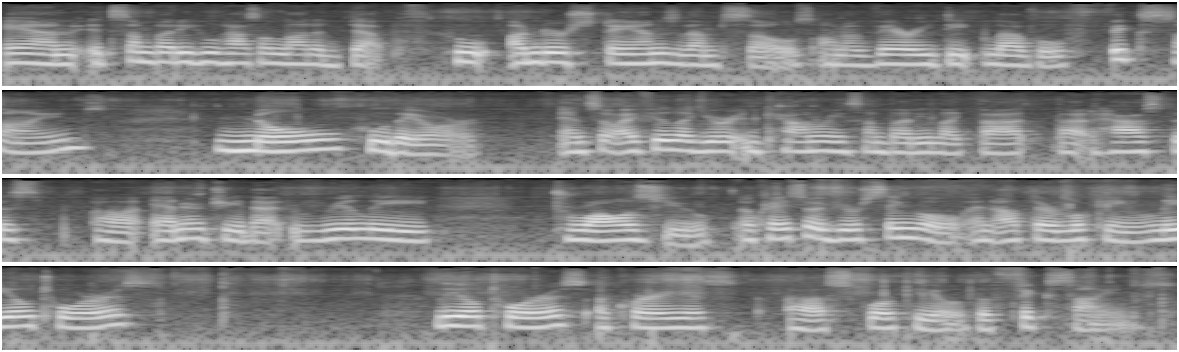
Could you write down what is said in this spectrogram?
and it's somebody who has a lot of depth, who understands themselves on a very deep level. Fixed signs know who they are. And so I feel like you're encountering somebody like that that has this uh, energy that really draws you. Okay, so if you're single and out there looking, Leo Taurus, Leo Taurus, Aquarius, uh, Scorpio, the fixed signs.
